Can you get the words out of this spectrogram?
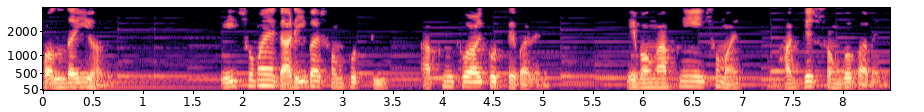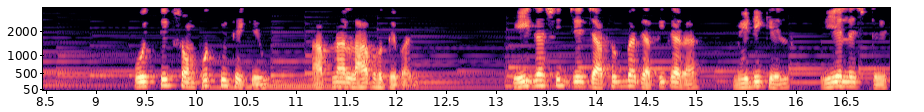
ফলদায়ী হবে। এই সময়ে গাড়ি বা সম্পত্তি আপনি ক্রয় করতে পারেন এবং আপনি এই সময় ভাগ্যের সঙ্গ পাবেন। পৈতৃক সম্পত্তি থেকেও আপনার লাভ হতে পারে। এই রাশির যে জাতক বা জাতিকারা মেডিকেল, রিয়েল এস্টেট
